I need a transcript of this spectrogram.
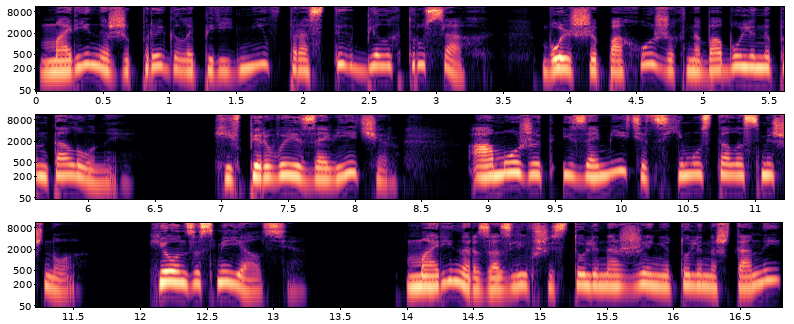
Марина же прыгала перед ним в простых белых трусах, больше похожих на бабулины панталоны. И впервые за вечер а может, и за месяц ему стало смешно. И он засмеялся. Марина, разозлившись то ли на Женю, то ли на штаны,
